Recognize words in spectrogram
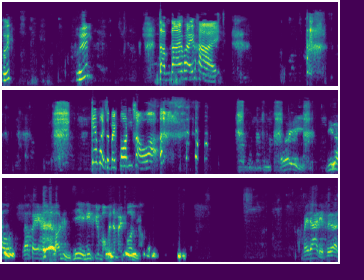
เฮ้ย เฮ้ยจำได้ไหมถ่าย แก เหมือนจะไปปล้นเขาอะ เฮ้ย นี่เราเราไปหาเขาถึงที่นี่คือบอกว่าจะไปปล้นเหรอไม่ได้ดิเพื่อน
